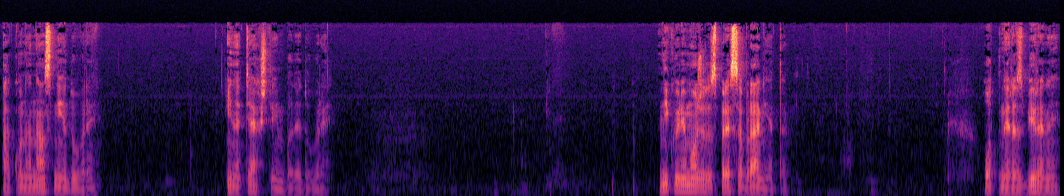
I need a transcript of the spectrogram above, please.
ако на нас ни е добре, и на тях ще им бъде добре. Никой не може да спре събранията. От неразбиране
